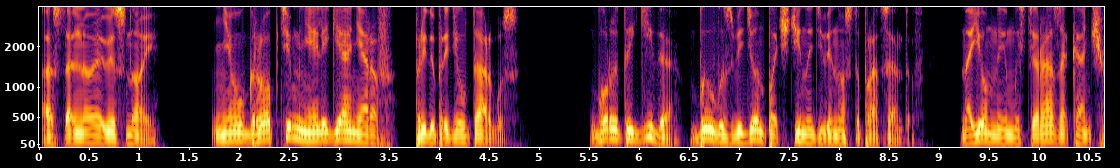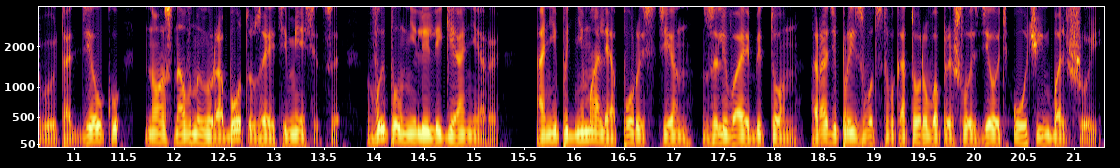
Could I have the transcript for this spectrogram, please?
остальное весной. Не угробьте мне легионеров, предупредил Таргус. Город Эгида был возведен почти на 90%. Наемные мастера заканчивают отделку, но основную работу за эти месяцы выполнили легионеры – они поднимали опоры стен, заливая бетон, ради производства которого пришлось сделать очень большой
